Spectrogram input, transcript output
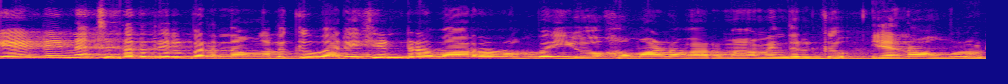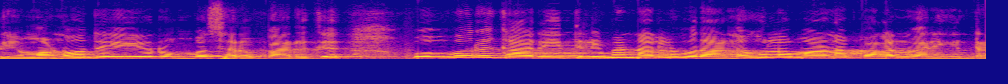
கேட்டை நட்சத்திரத்தில் பிறந்தவங்களுக்கு வருகின்ற வாரம் ரொம்ப யோகமான வாரமாக அமைந்திருக்கு. ஏன்னா உங்களுடைய மனோதைரியம் ரொம்ப சிறப்பாக இருக்குது ஒவ்வொரு காரியத்திலையுமே நல்ல ஒரு அனுகூலமான பலன் வருகின்ற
